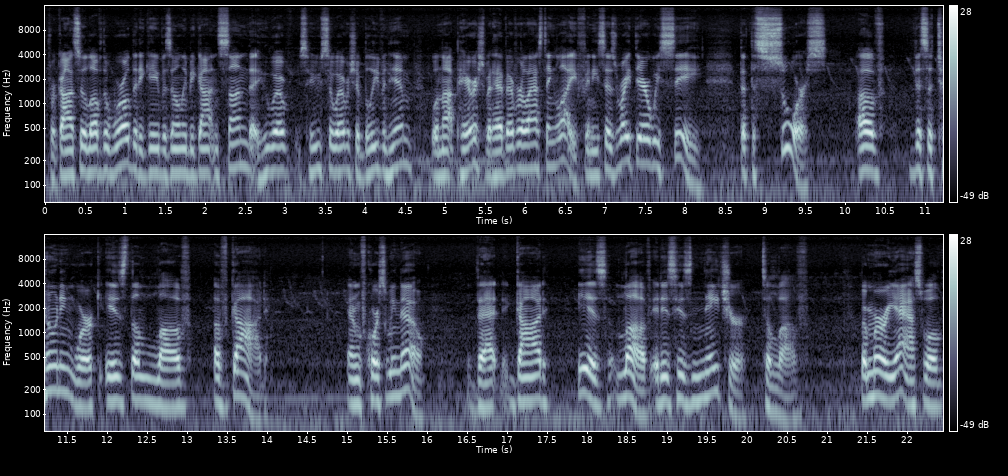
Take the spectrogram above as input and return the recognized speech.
For God so loved the world that he gave his only begotten Son, that whoever, whosoever should believe in him will not perish but have everlasting life. And he says, right there we see that the source of this atoning work is the love of God. And of course, we know that God is love, it is his nature to love. But Murray asks, well,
